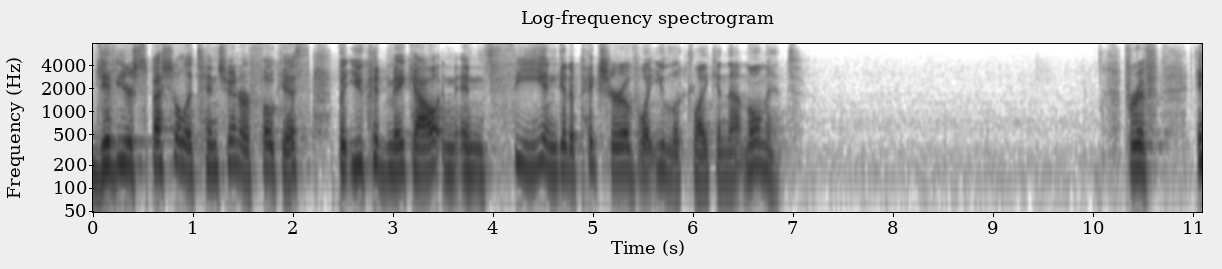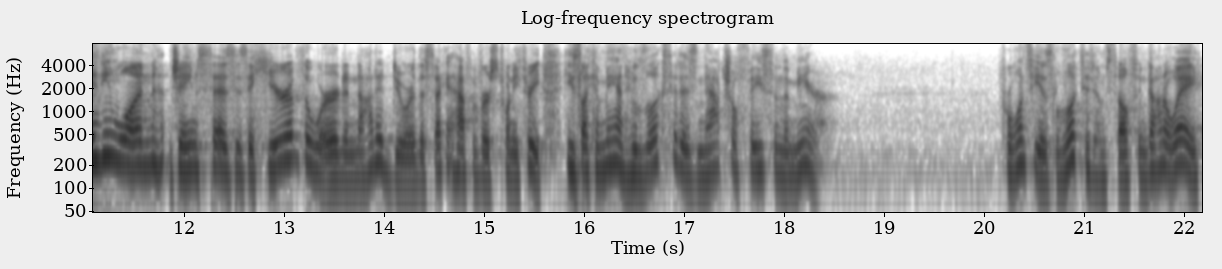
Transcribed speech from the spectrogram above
give your special attention or focus, but you could make out and, and see and get a picture of what you looked like in that moment. For if anyone, James says, is a hearer of the word and not a doer, the second half of verse 23, he's like a man who looks at his natural face in the mirror. For once he has looked at himself and gone away,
